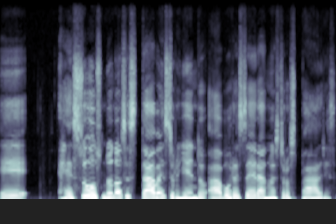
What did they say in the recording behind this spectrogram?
eh, Jesús no nos estaba instruyendo a aborrecer a nuestros padres.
